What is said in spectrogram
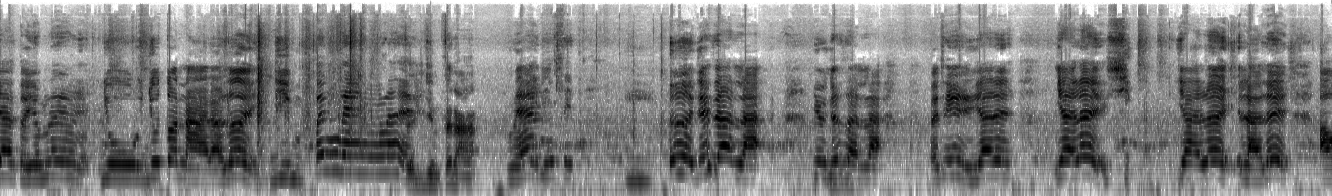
ยายตาย่อมเลยอยู่อยู่ต้นหนาแล้วเลย ยิ้มเป้งแดงเลยเด็กยิ้มเต้นอะแม่ดูสิเออจังสันละอยู่จังสันละแล้วที่ยายเลยยายเล ยขียายเลยหลานเลย เอา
